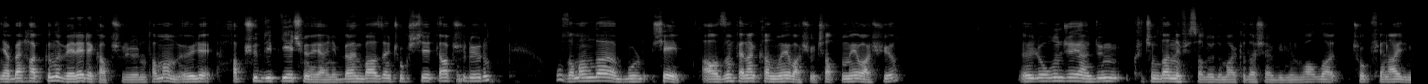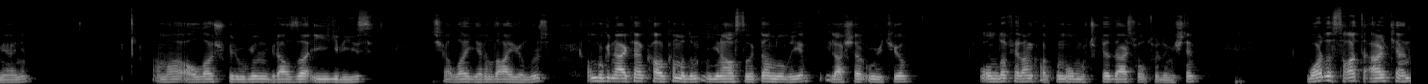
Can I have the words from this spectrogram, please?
ya ben hakkını vererek hapşuruyorum tamam mı? Öyle hapşu deyip geçmiyor yani. Ben bazen çok şiddetli hapşuruyorum. O zaman da bu şey ağzım falan kanamaya başlıyor, çatlamaya başlıyor. Öyle olunca yani dün kıçımdan nefes alıyordum arkadaşlar bildiğin. Vallahi çok fenaydım yani. Ama Allah'a şükür bugün biraz daha iyi gibiyiz. İnşallah yarın daha iyi oluruz. Ama bugün erken kalkamadım. Yine hastalıktan dolayı ilaçlar uyutuyor. 10'da falan kalktım. 10.30'da derse oturdum işte. Bu arada saat erken.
